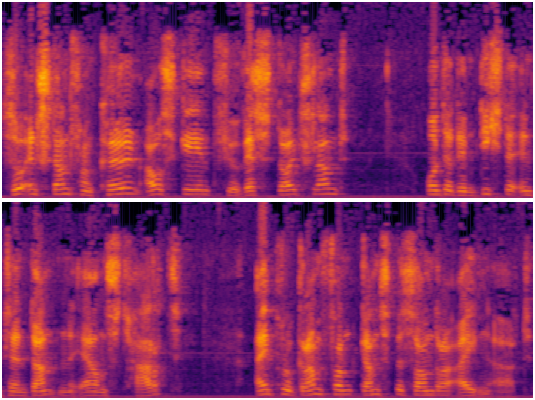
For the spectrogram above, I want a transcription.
So entstand von Köln ausgehend für Westdeutschland unter dem Dichterintendanten Ernst Hart ein Programm von ganz besonderer Eigenart.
